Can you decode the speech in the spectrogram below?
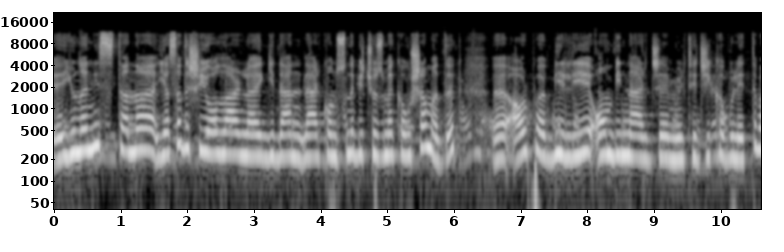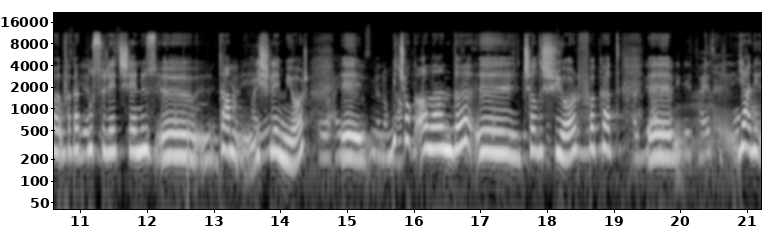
e, Yunanistan'a yasa dışı yollarla gidenler konusunda bir çözüme kavuşamadık. E, Avrupa Birliği on binlerce mülteci kabul etti. Fakat bu süreç henüz e, tam işlemiyor. E, Birçok alanda e, çalışıyor fakat e, yani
